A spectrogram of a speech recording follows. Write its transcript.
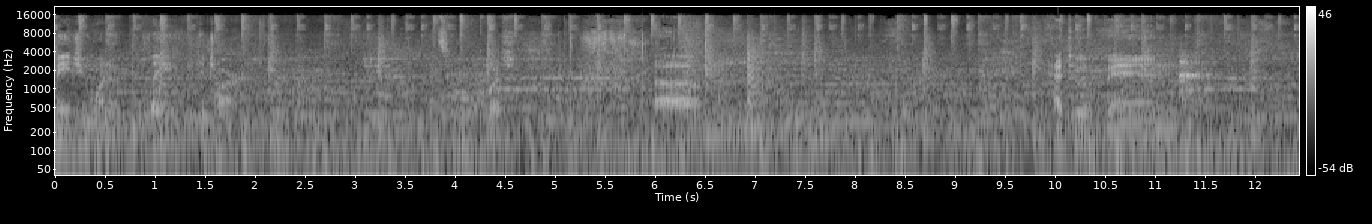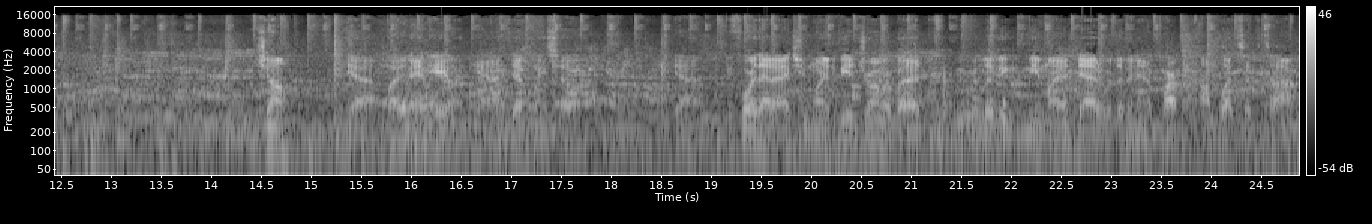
made you want to play guitar? That's a good question. Um, had to have been Jump. Yeah, by Van Van Halen? Halen. Yeah, definitely so. Yeah. Before that, I actually wanted to be a drummer, but I, we were living. Me and my dad were living in an apartment complex at the time.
